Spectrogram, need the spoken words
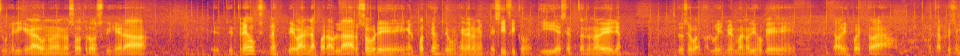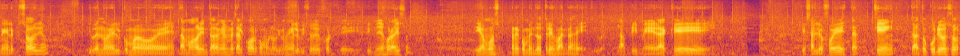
sugerí que cada uno de nosotros dijera este, tres opciones de bandas para hablar sobre en el podcast de un género en específico y exceptando una de ellas. Entonces, bueno, Luis, mi hermano, dijo que estaba dispuesto a estar presente en el episodio. Y bueno, él como estamos orientados en el metalcore, como lo vimos en el episodio de Luis Horizon, digamos, recomendó tres bandas de él. la primera que, que salió fue esta, que, dato curioso,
